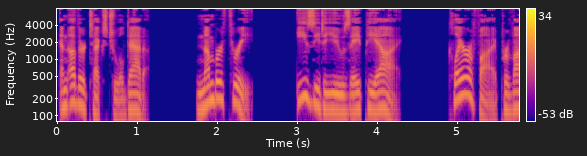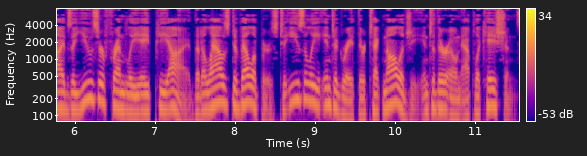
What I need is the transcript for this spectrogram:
and other textual data. Number 3. Easy to use API. Clarifai provides a user friendly API that allows developers to easily integrate their technology into their own applications.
